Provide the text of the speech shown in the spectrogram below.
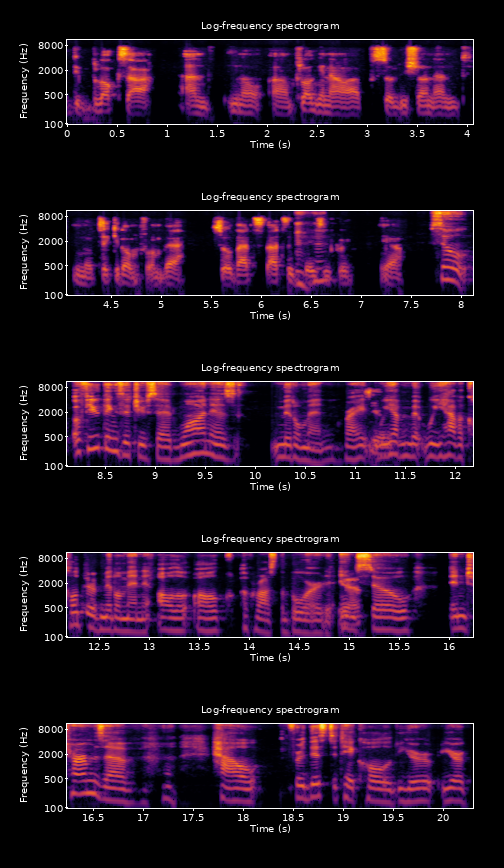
the blocks are, and you know um, plug in our solution and you know take it on from there. So that's that's it mm-hmm. basically. Yeah. So a few things that you said. One is middlemen, right? Yeah. We have we have a culture of middlemen all all across the board, yeah. and so in terms of how for this to take hold, you're you're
